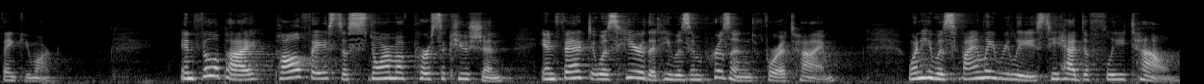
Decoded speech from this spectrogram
Thank you, Mark. In Philippi, Paul faced a storm of persecution. In fact, it was here that he was imprisoned for a time. When he was finally released, he had to flee town.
